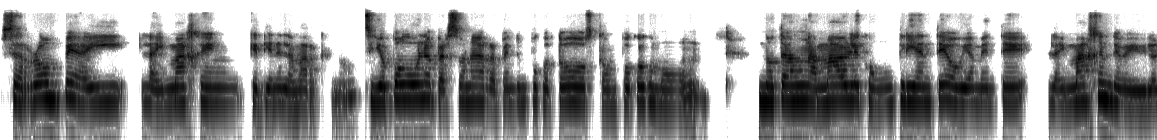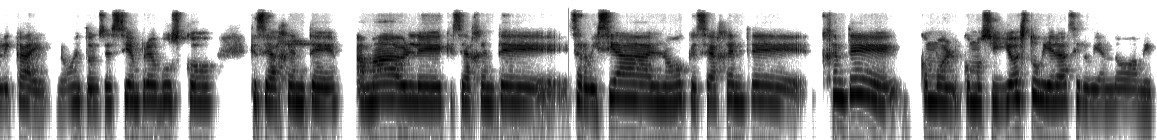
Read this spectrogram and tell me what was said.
se rompe ahí la imagen que tiene la marca, ¿no? Si yo pongo una persona de repente un poco tosca, un poco como no tan amable con un cliente, obviamente la imagen de Baby cae, ¿no? Entonces siempre busco que sea gente amable, que sea gente servicial, ¿no? Que sea gente, gente como, como si yo estuviera sirviendo a mi,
